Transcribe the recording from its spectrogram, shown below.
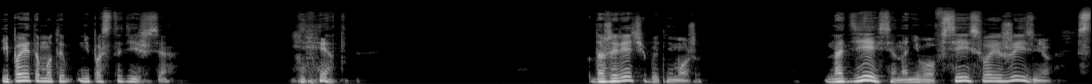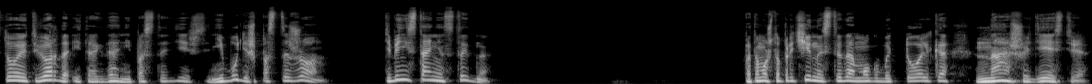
и поэтому ты не постыдишься. Нет даже речи быть не может. Надейся на него всей своей жизнью. Стой твердо, и тогда не постыдишься. Не будешь постыжен. Тебе не станет стыдно. Потому что причиной стыда могут быть только наши действия.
